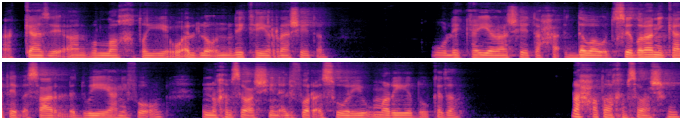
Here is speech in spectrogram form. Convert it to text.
عكازة قال والله خطية. وقال له إنه ليك هي الراشيتا وليك هي الراشيتا حق الدواء والصيدلاني كاتب أسعار الأدوية يعني فوق إنه 25 ألف ورقة سوري ومريض وكذا. راح حطها 25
